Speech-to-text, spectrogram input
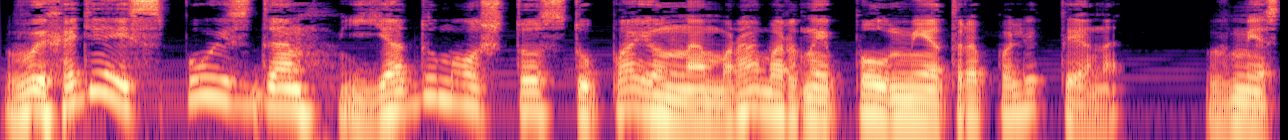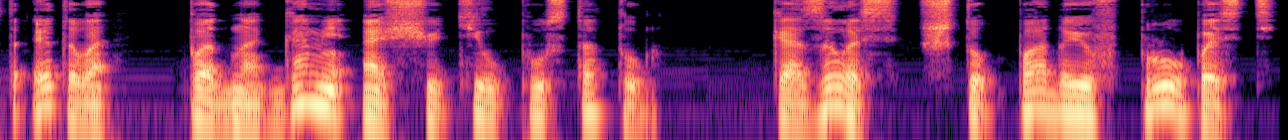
Выходя из поезда, я думал, что ступаю на мраморный пол метрополитена. Вместо этого под ногами ощутил пустоту. Казалось, что падаю в пропасть,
